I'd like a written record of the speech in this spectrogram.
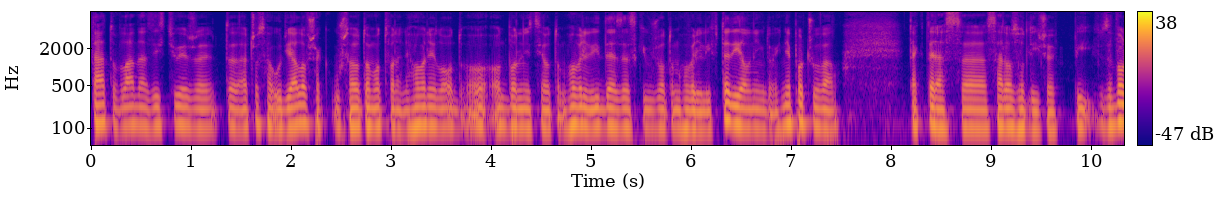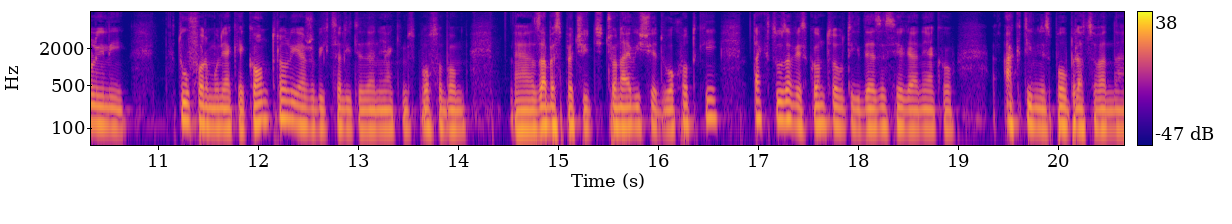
táto vláda zistuje, že teda, čo sa udialo, však už sa o tom otvorene hovorilo, od, odborníci o tom hovorili, dss už o tom hovorili vtedy, ale nikto ich nepočúval. Tak teraz e, sa rozhodli, že by zvolili tú formu nejaké kontroly a že by chceli teda nejakým spôsobom e, zabezpečiť čo najvyššie dôchodky, tak chcú zaviesť kontrolu tých dss a nejako aktívne spolupracovať na,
